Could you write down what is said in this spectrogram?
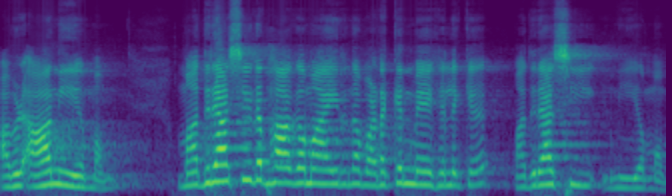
അവിടെ ആ നിയമം. മദിരാശിയുടെ ഭാഗമായിരുന്ന വടക്കൻ മേഖലയ്ക്ക് മദിരാശി നിയമം.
